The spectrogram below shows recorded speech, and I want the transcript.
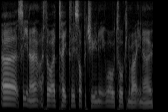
Uh, so you know, I thought I'd take this opportunity while we're talking about you know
